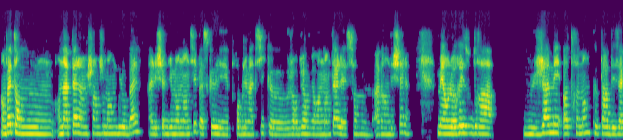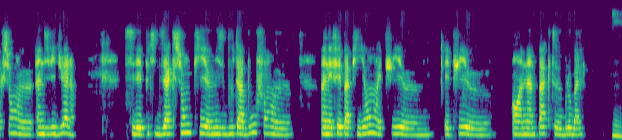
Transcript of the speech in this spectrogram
En fait, on, appelle un changement global à l'échelle du monde entier parce que les problématiques aujourd'hui environnementales, elles sont à grande échelle, mais on le résoudra jamais autrement que par des actions euh, individuelles. C'est les petites actions qui, euh, mises bout à bout, font un effet papillon et puis, et puis ont un impact global. Hmm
